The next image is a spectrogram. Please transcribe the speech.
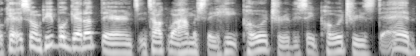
Okay, so when people get up there and, and talk about how much they hate poetry, they say poetry is dead,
